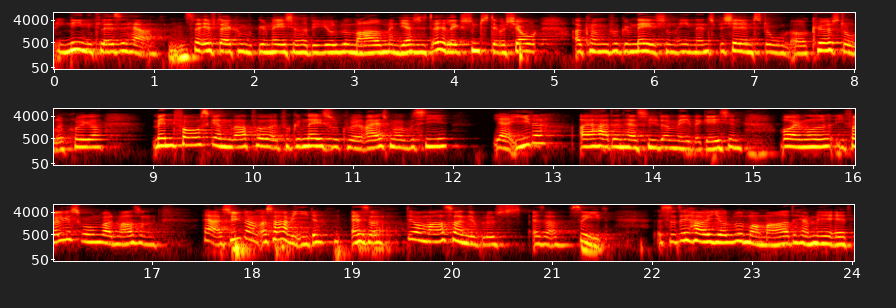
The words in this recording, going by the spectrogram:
i 9. klasse her, mm. så efter jeg kom på gymnasiet, havde det hjulpet meget, men jeg synes heller ikke synes, det var sjovt at komme på gymnasiet med en eller anden specialstol og kørestol og krykker. Men forskellen var på, at på gymnasiet kunne jeg rejse mig op og sige, jeg er Ida, og jeg har den her sygdom med i bagagen. Hvorimod i folkeskolen var det meget sådan, her er sygdom, og så har vi Ida. Altså, det var meget sådan, jeg blev altså, set. Så det har jo hjulpet mig meget, det her med, at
